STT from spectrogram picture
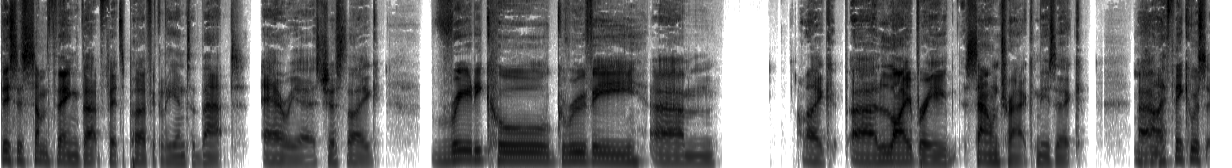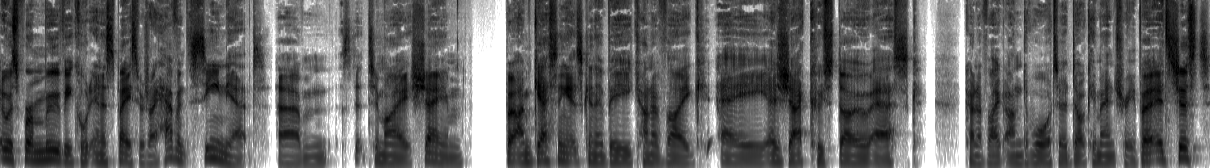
This is something that fits perfectly into that area. It's just like really cool, groovy, um, like uh, library soundtrack music. Uh, and I think it was it was for a movie called Inner Space, which I haven't seen yet, um, to my shame. But I'm guessing it's going to be kind of like a, a Jacques Cousteau esque kind of like underwater documentary. But it's just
